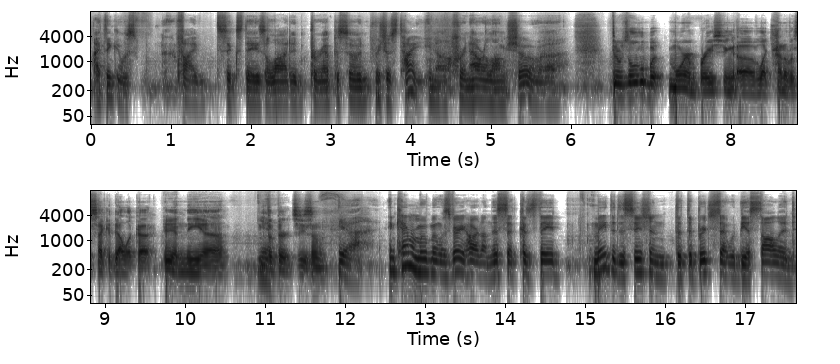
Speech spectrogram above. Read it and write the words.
I think it was five, six days allotted per episode, which was tight, you know, for an hour long show. Uh, there was a little bit more embracing of like kind of a psychedelica in the uh, yeah. the third season. Yeah, and camera movement was very hard on this set because they made the decision that the bridge set would be a solid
